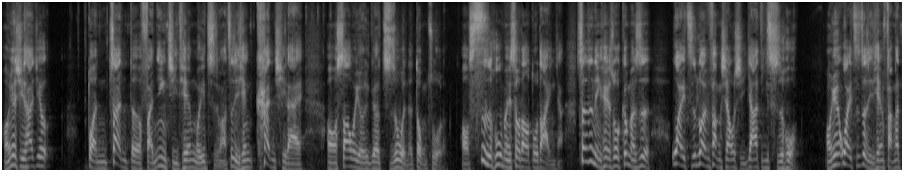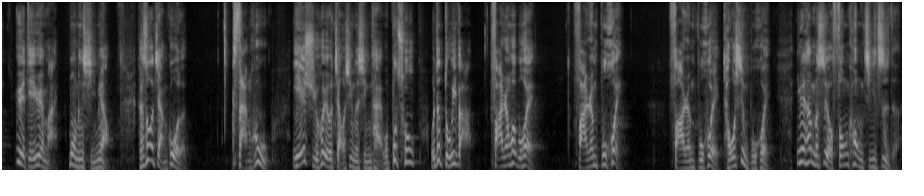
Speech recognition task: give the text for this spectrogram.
哦，因为其实它就短暂的反应几天为止嘛，这几天看起来哦稍微有一个止稳的动作了哦，似乎没受到多大影响，甚至你可以说根本是外资乱放消息压低吃货哦，因为外资这几天反而越跌越买，莫名其妙。可是我讲过了，散户也许会有侥幸的心态，我不出我就赌一把，法人会不会？法人不会。法人不会，投信不会，因为他们是有风控机制的。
